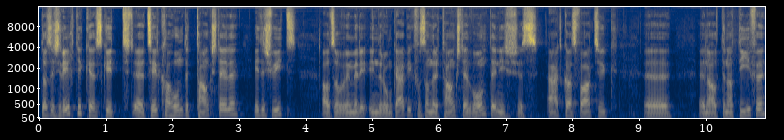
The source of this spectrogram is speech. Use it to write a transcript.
Das ist richtig. Es gibt äh, ca. 100 Tankstellen in der Schweiz. Also wenn man in der Umgebung von so einer Tankstelle wohnt, dann ist ein Erdgasfahrzeug äh, eine Alternative.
